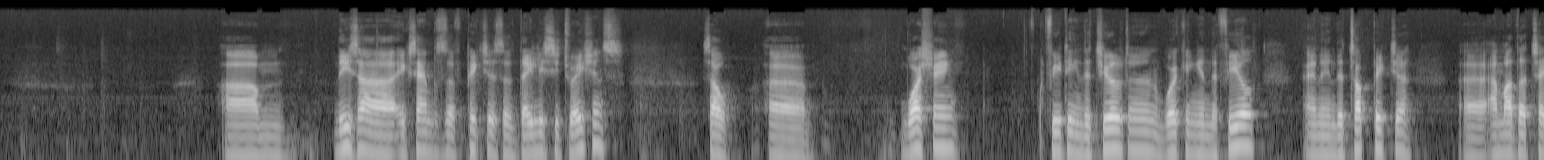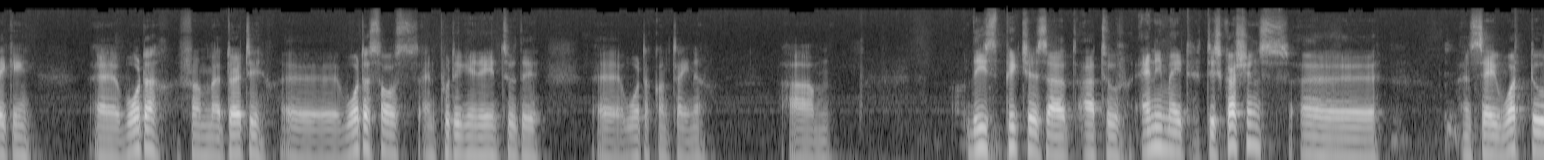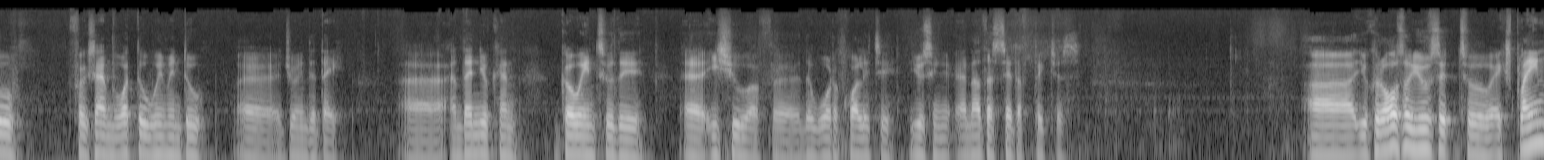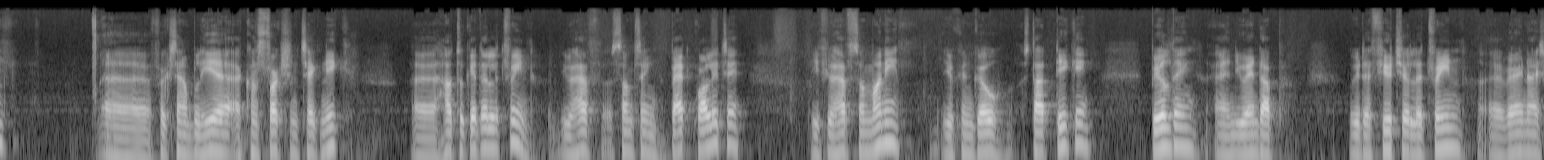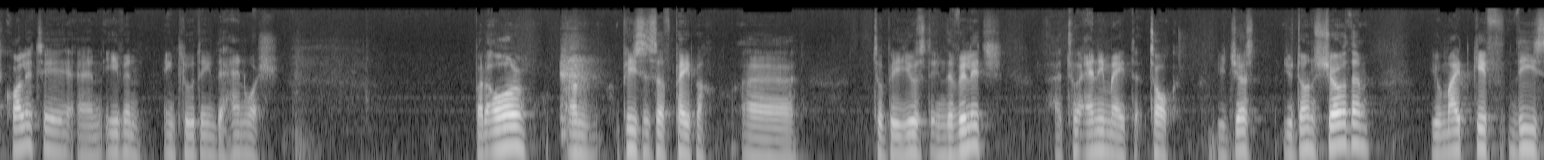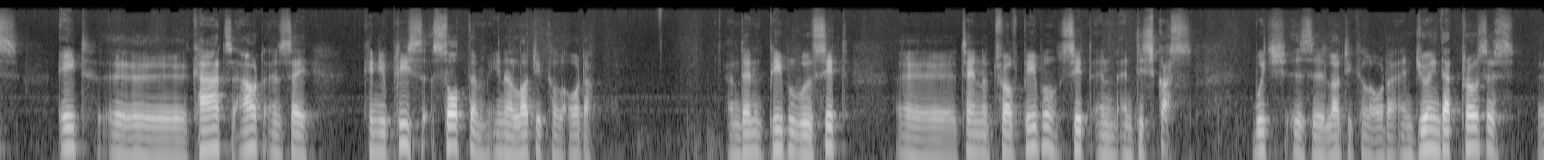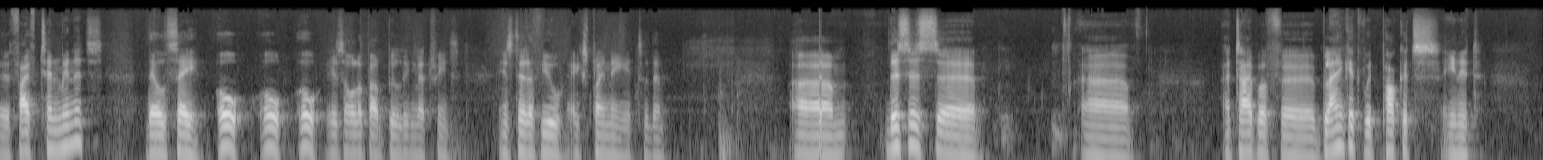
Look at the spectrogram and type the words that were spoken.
Um, these are examples of pictures of daily situations. So uh, washing, feeding the children, working in the field, and in the top picture, uh, a mother taking uh, water from a dirty uh, water source and putting it into the uh, water container. Um, these pictures are, are, to animate discussions uh, and say what do, for example, what do women do uh, during the day, uh, and then you can go into the issue of the water quality using another set of pictures. Uh, you could also use it to explain, uh, for example, here a construction technique, uh, how to get a latrine. You have something bad quality. If you have some money, you can go start digging, building, and you end up with a future latrine, a very nice quality, and even including the hand wash. But all on pieces of paper uh, to be used in the village uh, to animate talk. You just you don't show them. You might give these eight uh, cards out and say, "Can you please sort them in a logical order?" And then people will sit, uh, ten or twelve people sit and, and discuss which is a logical order. And during that process, uh, five ten minutes, they'll say, "Oh, oh, oh, it's all about building latrines," instead of you explaining it to them. Um, this is. Uh, uh, a type of uh, blanket with pockets in it.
